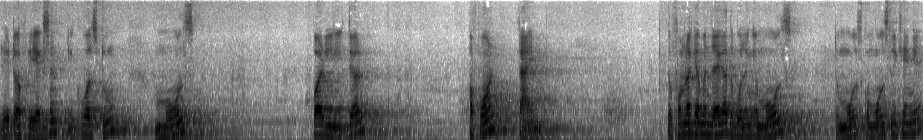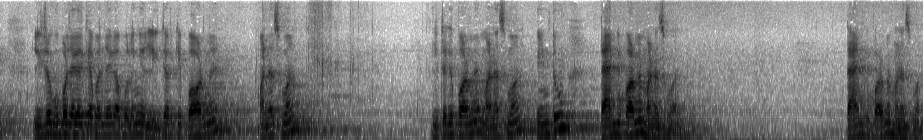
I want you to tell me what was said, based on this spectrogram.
rate of reaction equals to moles per litre upon time तो फॉर्मूला क्या बन जाएगा? तो बोलेंगे मोल्स तो मोल्स को मोल्स लिखेंगे. लीटर के ऊपर जाएगा क्या बन जाएगा? बोलेंगे लीटर के पावर में माइनस वन लीटर के पावर में माइनस वन इंटू टाइम के पावर में माइनस वन टाइम के पावर में माइनस वन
